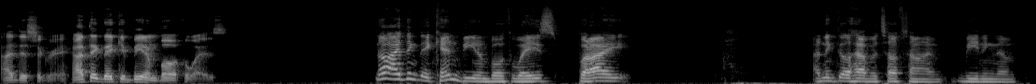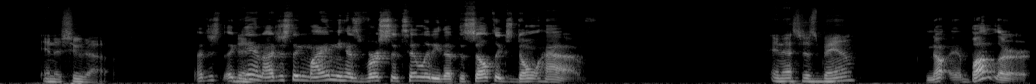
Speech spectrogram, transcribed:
I disagree. I think they could beat them both ways. No, I think they can beat them both ways, but I I think they'll have a tough time beating them in a shootout. I just, again, I just think Miami has versatility that the Celtics don't have. And that's just Bam. No, Butler,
